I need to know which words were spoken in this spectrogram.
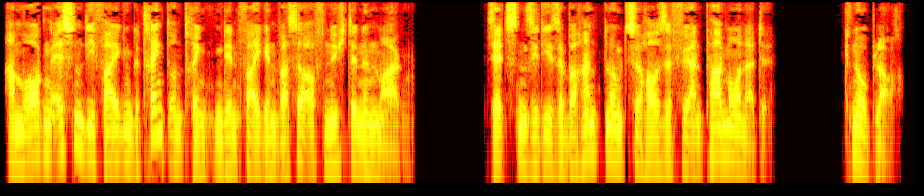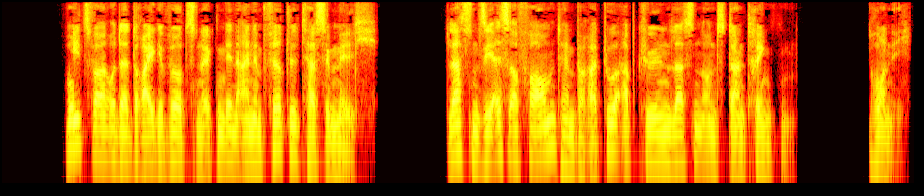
Am Morgen essen die Feigen getränkt und trinken den Feigenwasser auf nüchternen Magen. Setzen Sie diese Behandlung zu Hause für ein paar Monate. Knoblauch. Wie zwei oder drei Gewürznöcken in einem Viertel Tasse Milch. Lassen Sie es auf Raumtemperatur abkühlen lassen und dann trinken. Honig.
